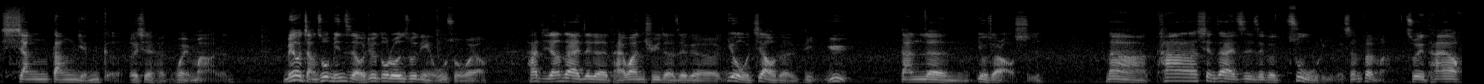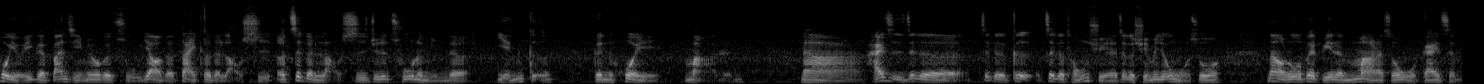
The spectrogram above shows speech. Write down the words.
相当严格，而且很会骂人。没有讲出名字，我就多论述一点也无所谓哦。他即将在这个台湾区的这个幼教的领域担任幼教老师。那他现在是这个助理的身份嘛，所以他要会有一个班级里面有个主要的代课的老师，而这个老师就是出了名的严格跟会骂人。那孩子这个这个个这个同学这个学妹就问我说：“那我如果被别人骂的时候，我该怎么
